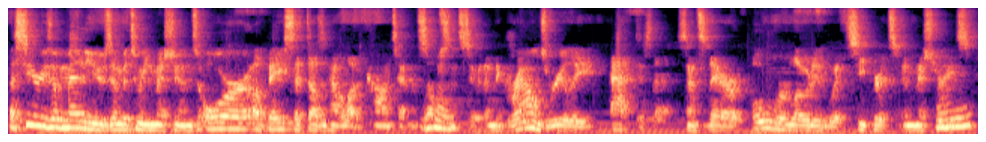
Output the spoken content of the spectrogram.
a series of menus in between missions or a base that doesn't have a lot of content and mm-hmm. substance to it. And the grounds really act as that, since they're overloaded with secrets and mysteries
